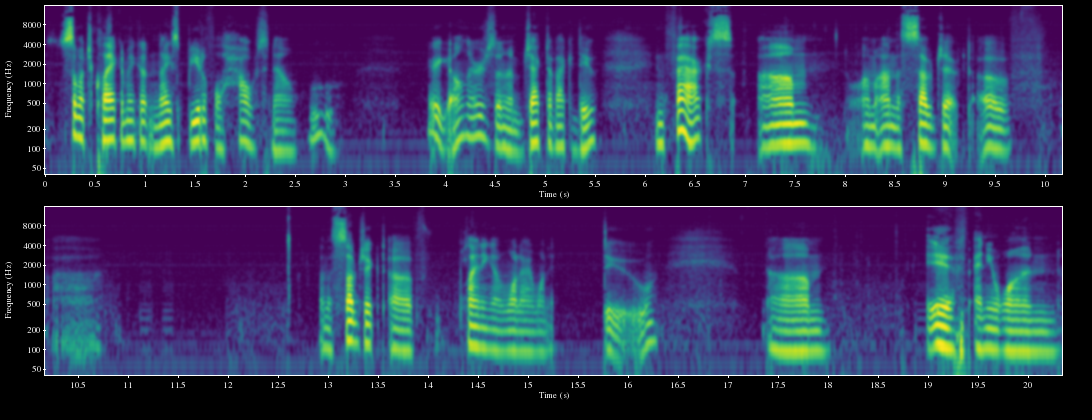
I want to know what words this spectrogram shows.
So much clay I can make a nice, beautiful house now. Ooh. There you go. There's an objective I could do. In fact, um, I'm on the subject of uh, on the subject of planning on what I want to do. Um, if anyone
